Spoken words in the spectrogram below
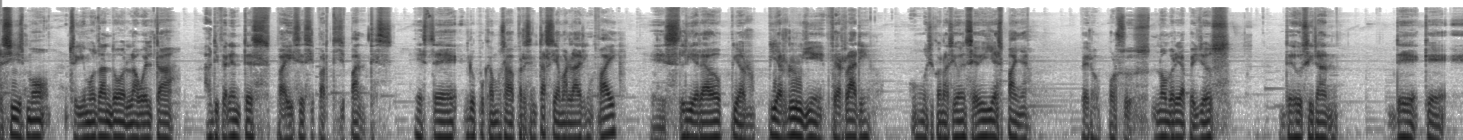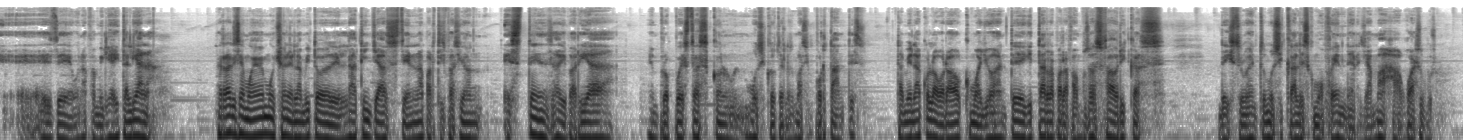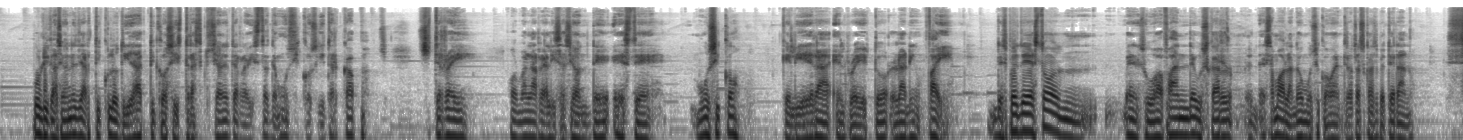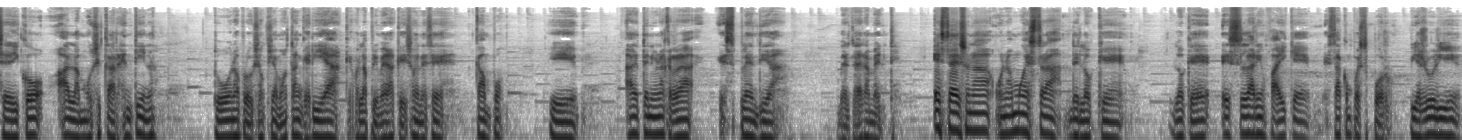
Jazzismo seguimos dando la vuelta a diferentes países y participantes. Este grupo que vamos a presentar se llama Latin Five. Es liderado por Pierluigi Ferrari, un músico nacido en Sevilla, España, pero por sus nombres y apellidos deducirán de que eh, es de una familia italiana. Ferrari se mueve mucho en el ámbito del Latin Jazz, tiene una participación extensa y variada en propuestas con músicos de los más importantes. También ha colaborado como ayudante de guitarra para famosas fábricas de instrumentos musicales como Fender, Yamaha, Washburn. Publicaciones de artículos didácticos y transcripciones de revistas de músicos, Guitar Cup, Cheater Ray, forman la realización de este músico que lidera el proyecto Learning Five. Después de esto, en su afán de buscar, estamos hablando de un músico, entre otras cosas, veterano, se dedicó a la música argentina. Tuvo una producción que llamó Tanguería, que fue la primera que hizo en ese campo. Y ha tenido una carrera espléndida, verdaderamente. Esta es una, una muestra de lo que, lo que es Larin Fai, que está compuesto por Pierre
